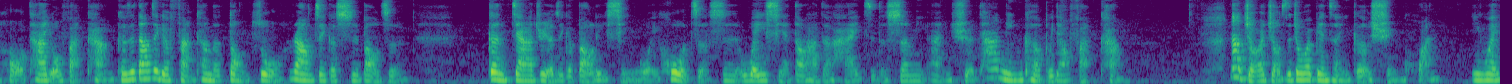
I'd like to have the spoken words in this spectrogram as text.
候，他有反抗，可是当这个反抗的动作让这个施暴者。更加剧了这个暴力行为，或者是威胁到他的孩子的生命安全，他宁可不要反抗。那久而久之就会变成一个循环，因为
